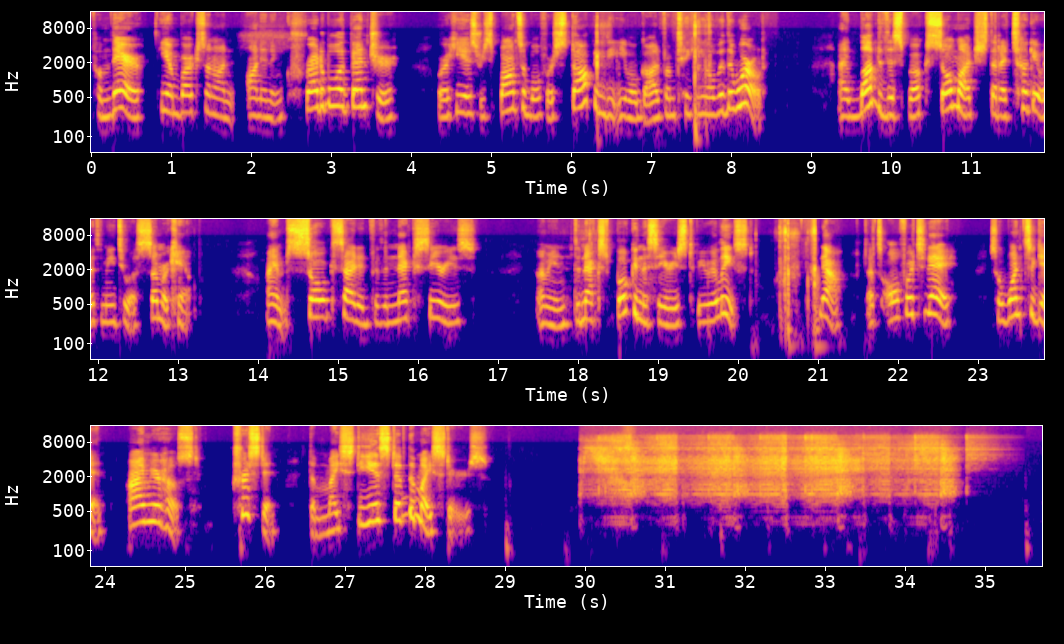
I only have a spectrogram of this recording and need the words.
From there, he embarks on, on an incredible adventure where he is responsible for stopping the evil god from taking over the world. I loved this book so much that I took it with me to a summer camp. I am so excited for the next series, I mean, the next book in the series to be released. Now, that's all for today. So, once again, I'm your host, Tristan, the meistiest of the meisters.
